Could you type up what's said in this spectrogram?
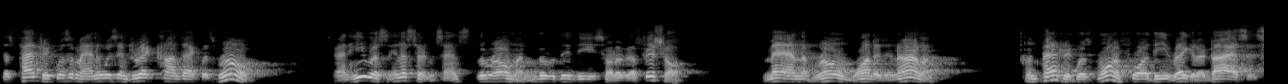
Because Patrick was a man who was in direct contact with Rome. And he was, in a certain sense, the Roman, the, the, the sort of official man that Rome wanted in Ireland. And Patrick was more for the regular diocese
